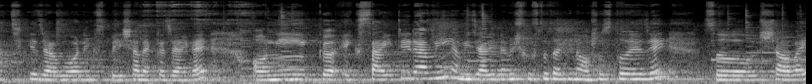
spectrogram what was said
আজকে যাব অনেক স্পেশাল একটা জায়গায়। অনেক এক্সাইটেড আমি আমি জানি না আমি সুস্থ থাকি না অসুস্থ হয়ে যাই। সো সবাই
